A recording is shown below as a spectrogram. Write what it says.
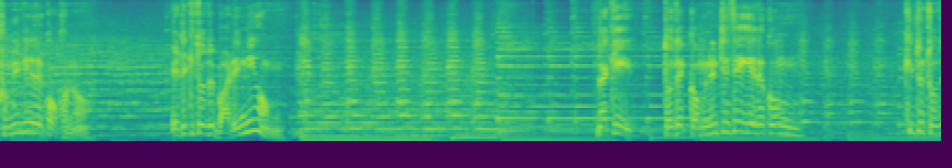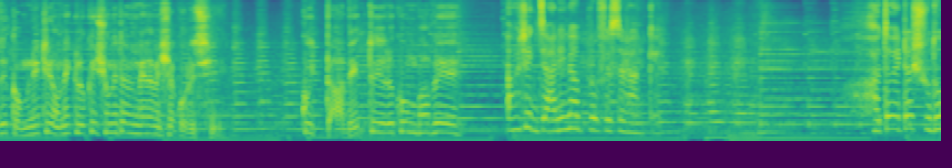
শুনিনি রে কখনো? এটা কি তোদের বাড়ির নিয়ম? নাকি তোদের কমিউনিটিতে এরকম? কিন্তু তোদের কমিউনিটির অনেক লোকের সঙ্গে তো আমি মেলামেশা করেছি। কই তাদের তো এরকম ভাবে আমি ঠিক জানি না, প্রফেসর আঙ্কেল। হয়তো এটা শুধু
